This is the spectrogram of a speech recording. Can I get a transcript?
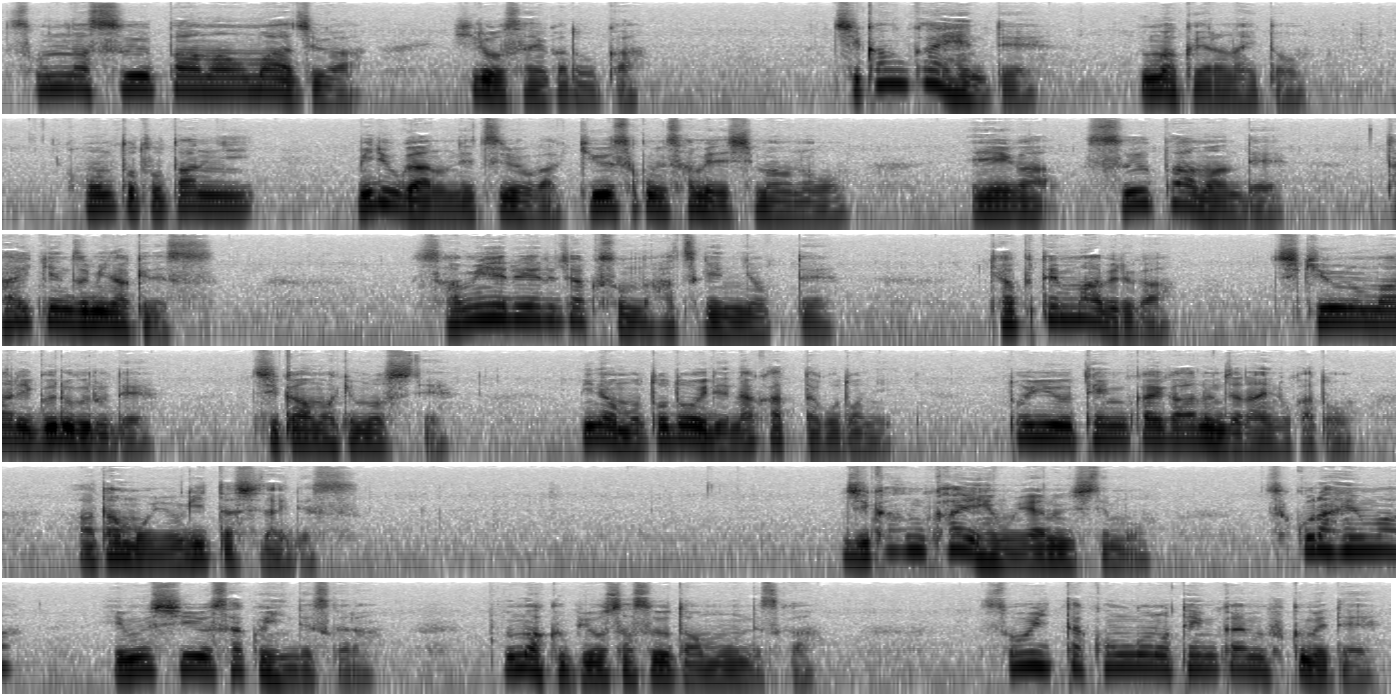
そんなスーパーマンオマージュが披露されるかどうか。時間改変ってうまくやらないと。ほんと途端にミルガーの熱量が急速に冷めてしまうのを映画「スーパーマン」で体験済みなわけです。サミュエル・エル・ジャクソンの発言によってキャプテン・マーベルが地球の周りぐるぐるで時間を巻き戻して皆元通りでなかったことにという展開があるんじゃないのかと頭をよぎった次第です。時間改変をやるにしてもそこら辺は MCU 作品ですからうまく描写するとは思うんですがそういった今後の展開も含めて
